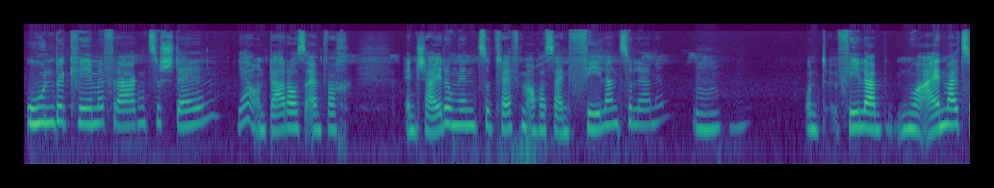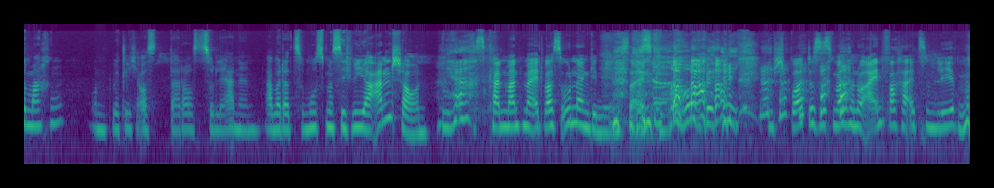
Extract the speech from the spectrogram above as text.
unbequeme Fragen zu stellen, ja, und daraus einfach Entscheidungen zu treffen, auch aus seinen Fehlern zu lernen. Mhm. Und Fehler nur einmal zu machen, und wirklich aus, daraus zu lernen. Aber dazu muss man sich wieder anschauen. Ja. Das kann manchmal etwas unangenehm sein. Im Sport ist es manchmal nur einfacher als im Leben.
